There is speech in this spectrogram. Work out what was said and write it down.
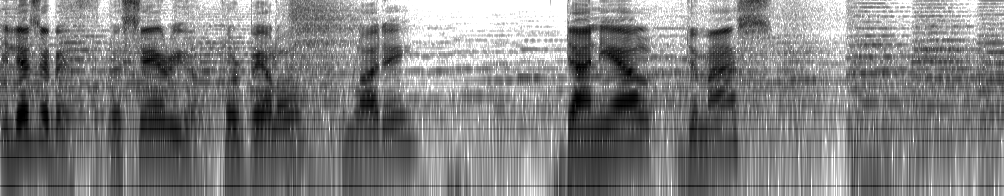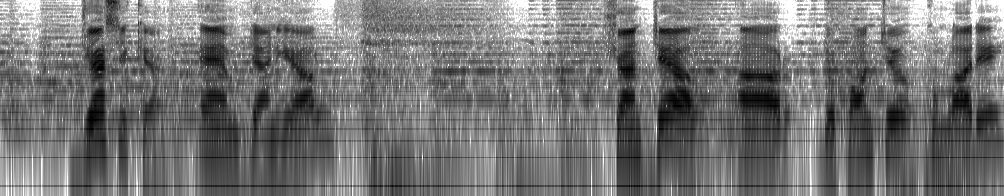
Elizabeth Rosario Corbello, cum laude. Danielle Dumas. Jessica M. Danielle. Chantel R. DePonte, cum laude.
